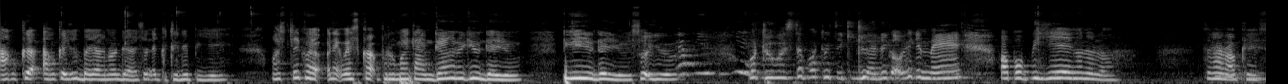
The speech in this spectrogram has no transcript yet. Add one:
aku gak aku gak sembayang no ndak nek gedene piye. Maksudnya kayak nek wis kak berumah tangga ngono iki ndak yo. Piye yo ndak yo, sok yo. Waduh maksudnya padha cek gilane kok ngene. Apa piye ngono lho. Tenan oke, guys.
